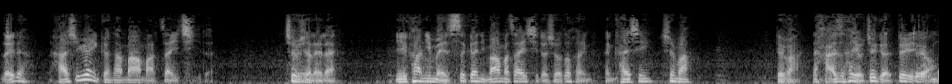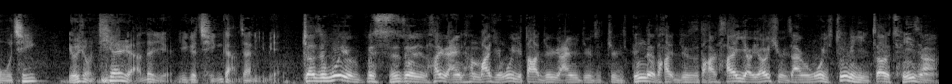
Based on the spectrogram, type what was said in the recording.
雷雷还是愿意跟他妈妈在一起的，是不是雷雷？你看你每次跟你妈妈在一起的时候都很很开心，是吗？对吧？那孩子他有这个对母亲。有一种天然的一一个情感在里面。假如我又不是说他愿意他妈去，我就打就愿意就就跟着他，就是他他要要求，然后我就主动去找村上，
